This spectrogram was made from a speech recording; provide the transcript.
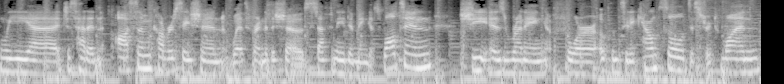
We uh, just had an awesome conversation with friend of the show, Stephanie Dominguez Walton. She is running for Oakland City Council, District 1.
